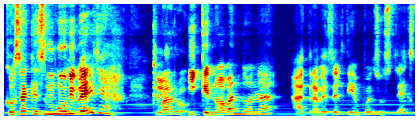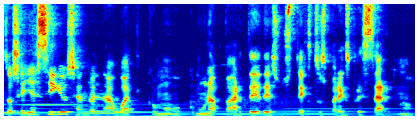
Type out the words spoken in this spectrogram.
cosa que es muy bella. Claro. Y que no abandona a través del tiempo en sus textos. Ella sigue usando el náhuatl como, como una parte de sus textos para expresar, ¿no?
